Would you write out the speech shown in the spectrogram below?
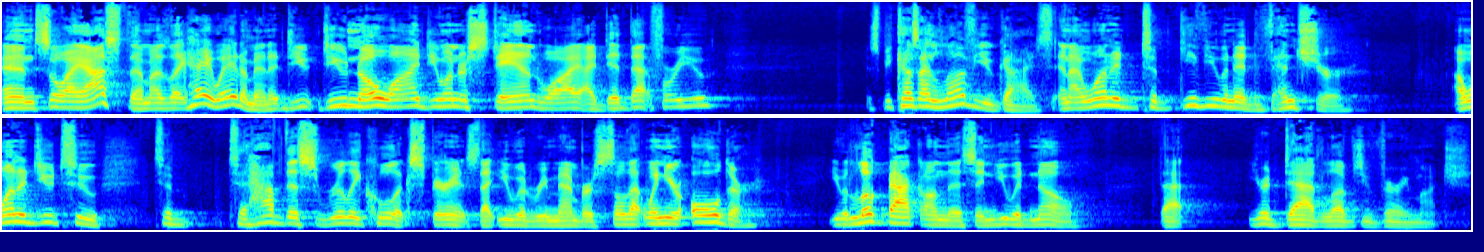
And so I asked them, I was like, hey, wait a minute. Do you, do you know why? Do you understand why I did that for you? It's because I love you guys and I wanted to give you an adventure. I wanted you to, to, to have this really cool experience that you would remember so that when you're older, you would look back on this and you would know that your dad loves you very much.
